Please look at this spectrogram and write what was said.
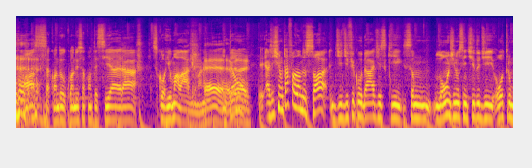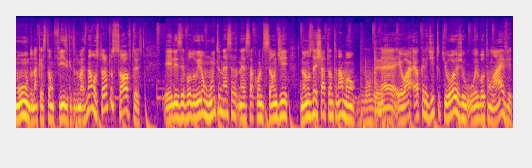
Nossa, quando, quando isso acontecia era escorria uma lágrima, né? É, é então, verdade. a gente não tá falando só de dificuldades que são longe no sentido de outro mundo, na questão física e tudo mais. Não, os próprios softwares, eles evoluíram muito nessa, nessa condição de não nos deixar tanto na mão. Não deixa. né? eu, eu acredito que hoje o Ableton Live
